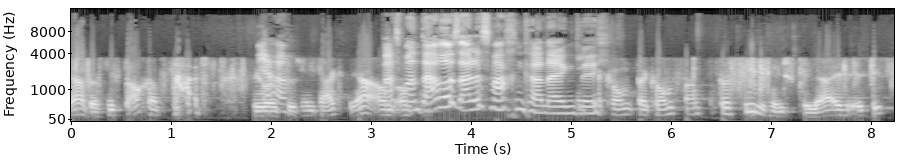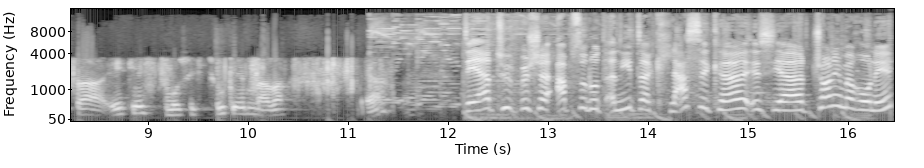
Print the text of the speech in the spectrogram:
ja, das ist auch abstrakt, wie Ja. man so schön sagt, ja. Und, was man und, daraus alles machen kann eigentlich. da kommt, da kommt Fantasie ins Spiel. Ja. Es es ist zwar eklig, muss ich zugeben, aber ja, Der typische absolut Anita-Klassiker ist ja Johnny Maroni,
